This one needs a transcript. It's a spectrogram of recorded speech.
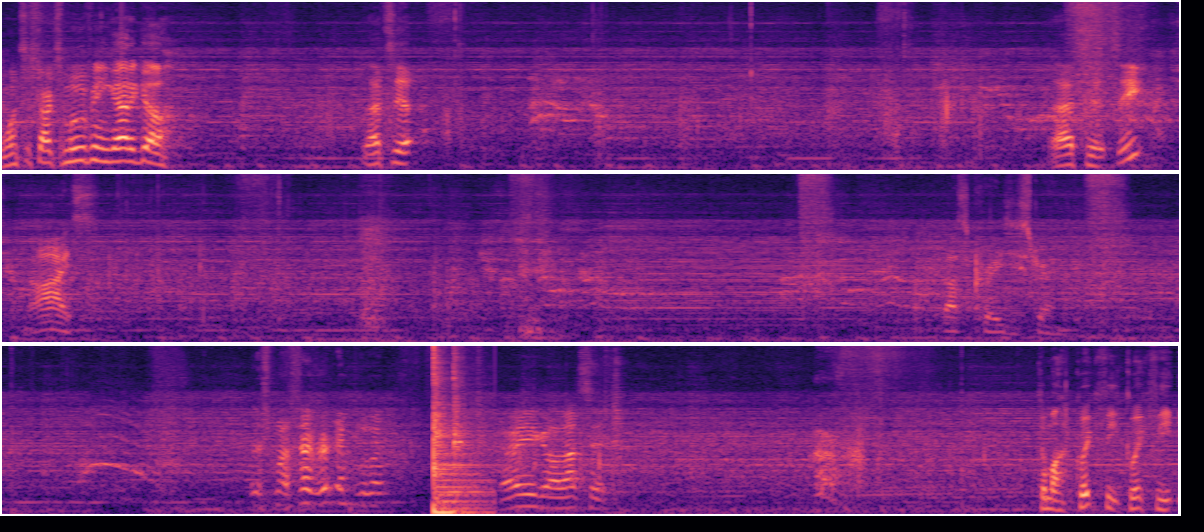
Once it starts moving, you gotta go. That's it. That's it. See? Nice. That's crazy strength. This is my favorite implement. There you go, that's it. Come on, quick feet, quick feet.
